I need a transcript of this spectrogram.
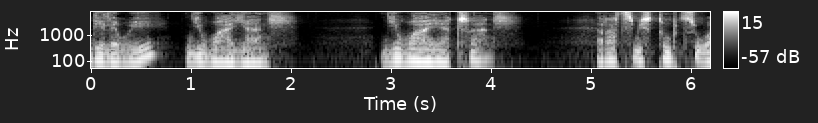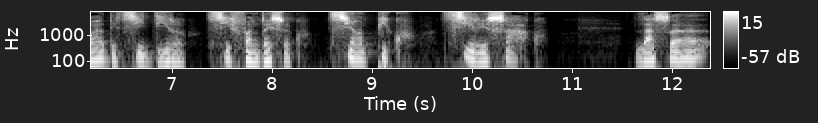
dia ilay hoe ny ho ahy ihany, ny ho ahy hatrany. Raha tsy misy tombontsoa ho ahy dia tsy idirako, tsy ifandraisako, tsy ampiako, tsy iresahako. Lasa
